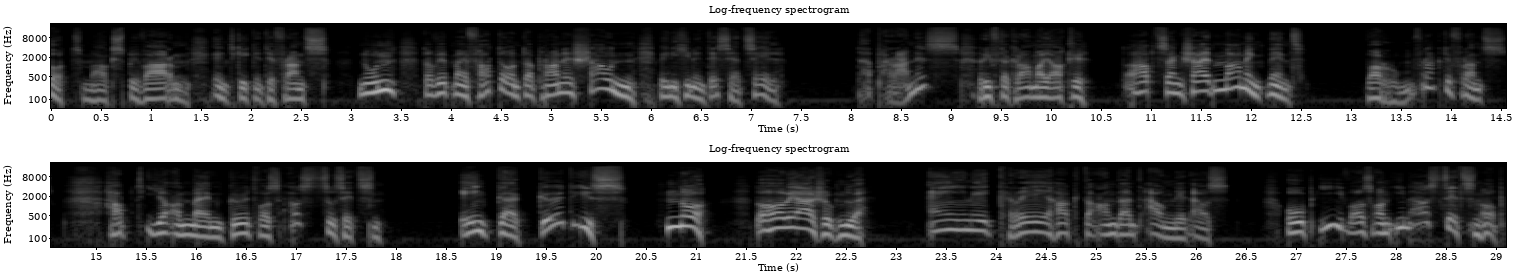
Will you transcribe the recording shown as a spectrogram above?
Gott mag's bewahren, entgegnete Franz. Nun, da wird mein Vater und der Prannes schauen, wenn ich ihnen das erzähl. Der Prannes? rief der Kramerjackel. Da habt's einen gescheiten Namen genannt. Warum? fragte Franz. Habt ihr an meinem Göt was auszusetzen? Enker Göt is? No, da hab ich auch schon genug. Eine Krähe hackt der andern Augen nicht aus. Ob ich was an ihm auszusetzen hab?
